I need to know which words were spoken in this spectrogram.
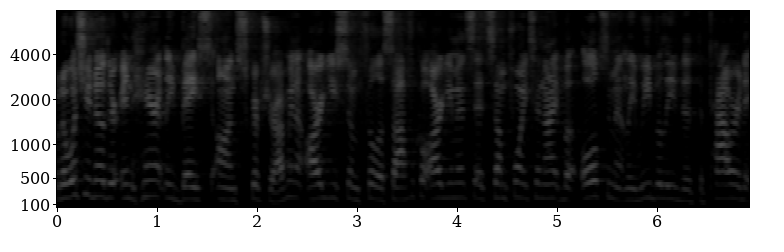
but I want you to know they're inherently based on Scripture. I'm going to argue some philosophical arguments at some point tonight, but ultimately, we believe that the power to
